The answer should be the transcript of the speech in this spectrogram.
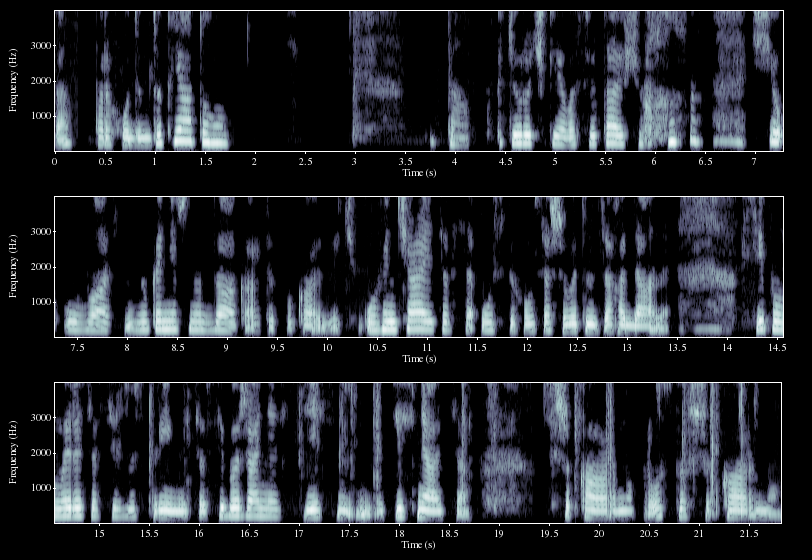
да? Переходимо до п'ятого. Так, П'ятерочки, я вас вітаю, що, що у вас. Ну, звісно, да, карти показують. Увінчається все успіхом, все, що ви тут загадали. Всі помиряться, всі зустрінуться, всі бажання здійсняться. Шикарно, просто шикарно.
